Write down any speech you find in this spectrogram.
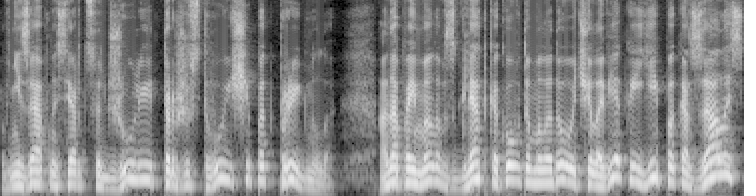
Внезапно сердце Джулии торжествующе подпрыгнуло. Она поймала взгляд какого-то молодого человека, и ей показалось,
